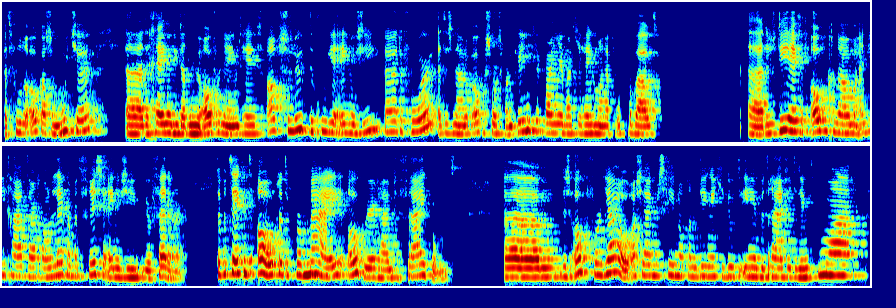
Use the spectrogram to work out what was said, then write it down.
Het voelde ook als een moedje. Uh, degene die dat nu overneemt, heeft absoluut de goede energie uh, ervoor. Het is namelijk ook een soort van kindje van je, wat je helemaal hebt opgebouwd. Dus die heeft het overgenomen en die gaat daar gewoon lekker met frisse energie weer verder. Dat betekent ook dat er voor mij ook weer ruimte vrijkomt. Um, dus ook voor jou, als jij misschien nog een dingetje doet in je bedrijf dat je denkt, maar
